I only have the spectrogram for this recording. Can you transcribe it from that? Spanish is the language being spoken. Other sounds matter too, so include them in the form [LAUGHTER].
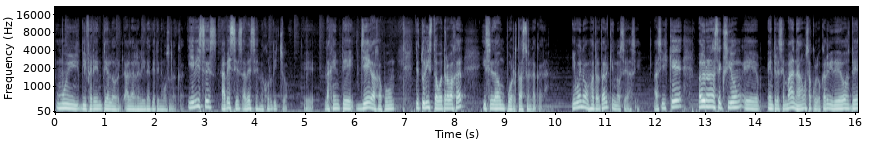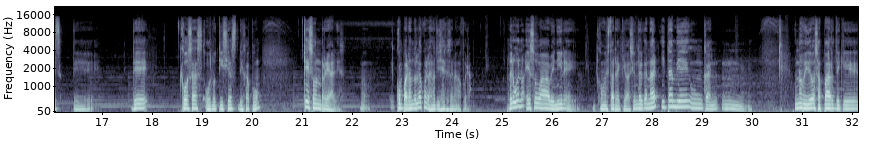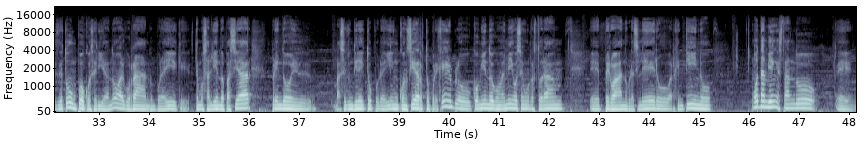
muy diferente a, la realidad que tenemos acá. Y a veces, a veces, a veces, mejor dicho, eh, la gente llega a Japón de turista o a trabajar y se da un puertazo en la cara. Y bueno, vamos a tratar que no sea así. Así es que va a haber una sección eh, entre semana, vamos a colocar videos de, eh, de cosas o noticias de Japón que son reales. Comparándola con las noticias que salen afuera. Pero bueno, eso va a venir eh, con esta reactivación del canal y también unos videos aparte que de todo un poco sería, ¿no? Algo random por ahí, que estemos saliendo a pasear, prendo el... Va a ser un directo por ahí, un concierto, por ejemplo, comiendo con amigos en un restaurante eh, peruano, brasilero, argentino, o también estando eh,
